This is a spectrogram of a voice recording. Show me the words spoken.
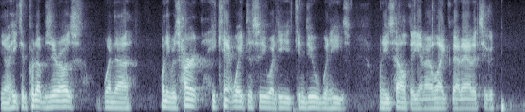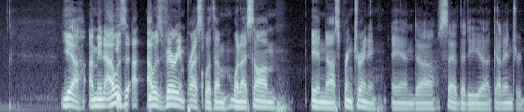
you know, he could put up zeros when uh, when he was hurt. He can't wait to see what he can do when he's when he's healthy, and I like that attitude. Yeah, I mean, I was I was very impressed with him when I saw him in uh, spring training, and uh, sad that he uh, got injured.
